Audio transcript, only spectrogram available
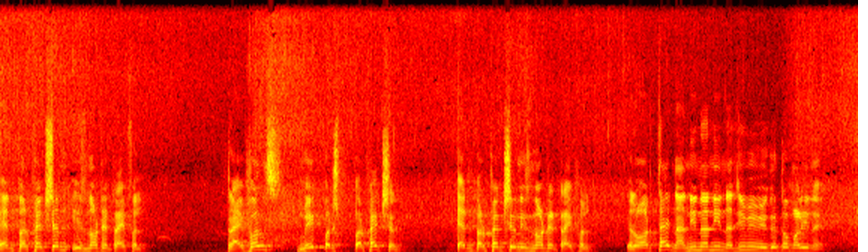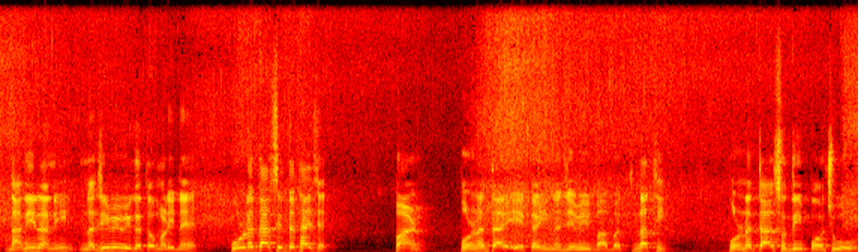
and perfection is not a trifle. Trifles make perfection and perfection is not a trifle એનો અર્થ થાય, નાની નાની નજીવી વિગતો મળીને, નાની નાની નજીવી વિગતો મળીને પૂર્ણતા સિદ્ધ થાય છે. પણ પૂર્ણતા એ કંઈ નજીવી બાબત નથી. પૂર્ણતા સુધી પહોંચવું,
